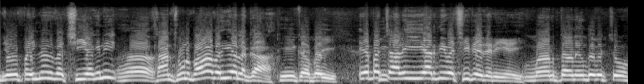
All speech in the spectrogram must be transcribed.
ਜਿਵੇਂ ਪਹਿਲਾਂ ਵੱਛੀ ਹੈ ਕਿ ਨਹੀਂ? ਹਾਂ। ਸਾਨੂੰ ਤੁਹਾਨੂੰ ਬੜਾ ਵਧੀਆ ਲੱਗਾ। ਠੀਕ ਆ ਬਾਈ। ਇਹ ਆਪਾਂ 40000 ਦੀ ਵੱਛੀ ਦੇ ਦੇਣੀ ਹੈ ਜੀ। ਮਾਨਤਾ ਨੇ ਉਹਦੇ ਵਿੱਚੋਂ।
